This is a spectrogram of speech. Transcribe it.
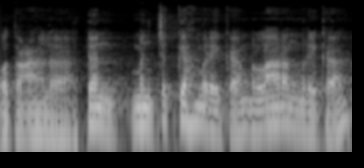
wa taala dan mencegah mereka, melarang mereka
